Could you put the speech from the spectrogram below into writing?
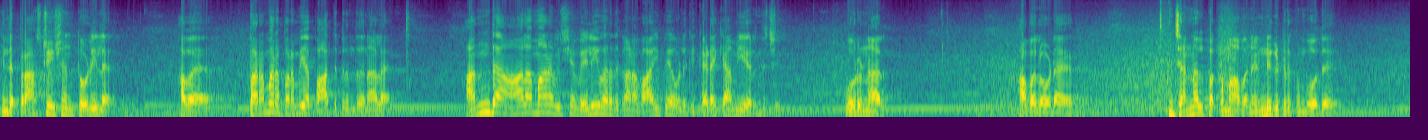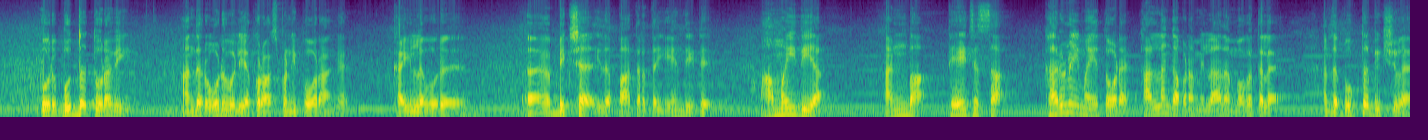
இந்த ப்ராஸ்டியூஷன் தொழிலை அவள் பரம்பரை பரம்பரையாக பார்த்துட்டு இருந்ததுனால அந்த ஆழமான விஷயம் வெளியே வர்றதுக்கான வாய்ப்பே அவளுக்கு கிடைக்காமையே இருந்துச்சு. ஒரு நாள் அவளோட ஜன்னல் பக்கமாக அவள் நின்றுக்கிட்டு இருக்கும்போது ஒரு புத்த துறவி அந்த ரோடு வழியாக க்ராஸ் பண்ணி போகிறாங்க கையில் ஒரு பிக்ஷை இதை பாத்திரத்தை ஏந்திட்டு அமைதியாக அன்பா தேஜஸா கருணை மயத்தோட கள்ளங்கபடம் இல்லாத முகத்தில் அந்த புத்த பிக்ஷுவை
